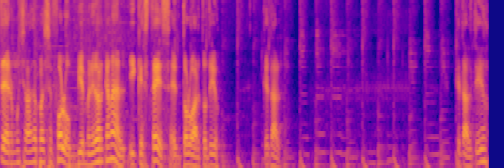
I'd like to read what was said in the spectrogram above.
Muchas gracias por ese follow. Bienvenido al canal y que estés en todo lo harto, tío. ¿Qué tal? ¿Qué tal, tío?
